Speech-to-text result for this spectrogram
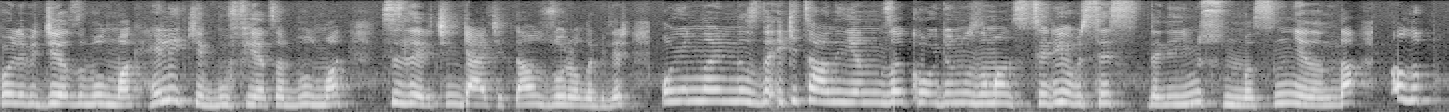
Böyle bir cihazı bulmak, hele ki bu fiyata bulmak sizler için gerçekten zor olabilir. Oyunlarınızda iki tane yanınıza koyduğunuz zaman stereo bir ses deneyimi sunmasının yanında alıp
